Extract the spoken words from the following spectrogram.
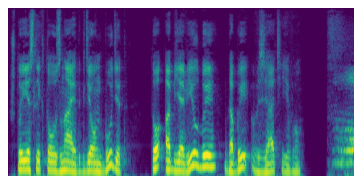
что если кто узнает, где он будет, то объявил бы, дабы взять его. Слово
